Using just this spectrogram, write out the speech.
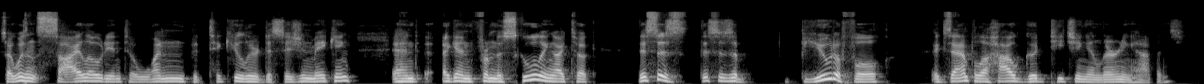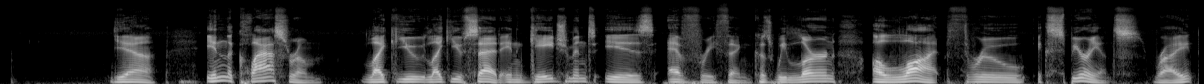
So i wasn't siloed into one particular decision making. And again from the schooling i took this is this is a beautiful example of how good teaching and learning happens. Yeah. In the classroom like you like you've said engagement is everything because we learn a lot through experience right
